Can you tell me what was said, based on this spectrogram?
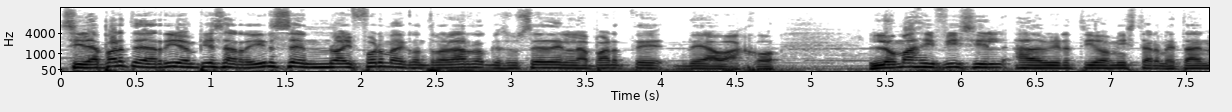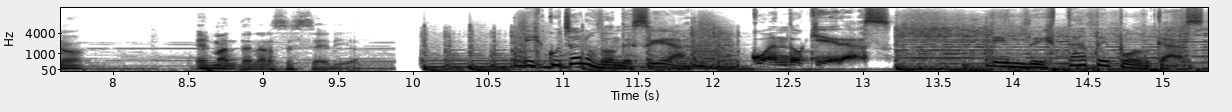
Si la parte de arriba empieza a reírse, no hay forma de controlar lo que sucede en la parte de abajo. Lo más difícil, advirtió Mr. Metano, es mantenerse serio. Escúchanos donde sea, cuando quieras. El Destape Podcast.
